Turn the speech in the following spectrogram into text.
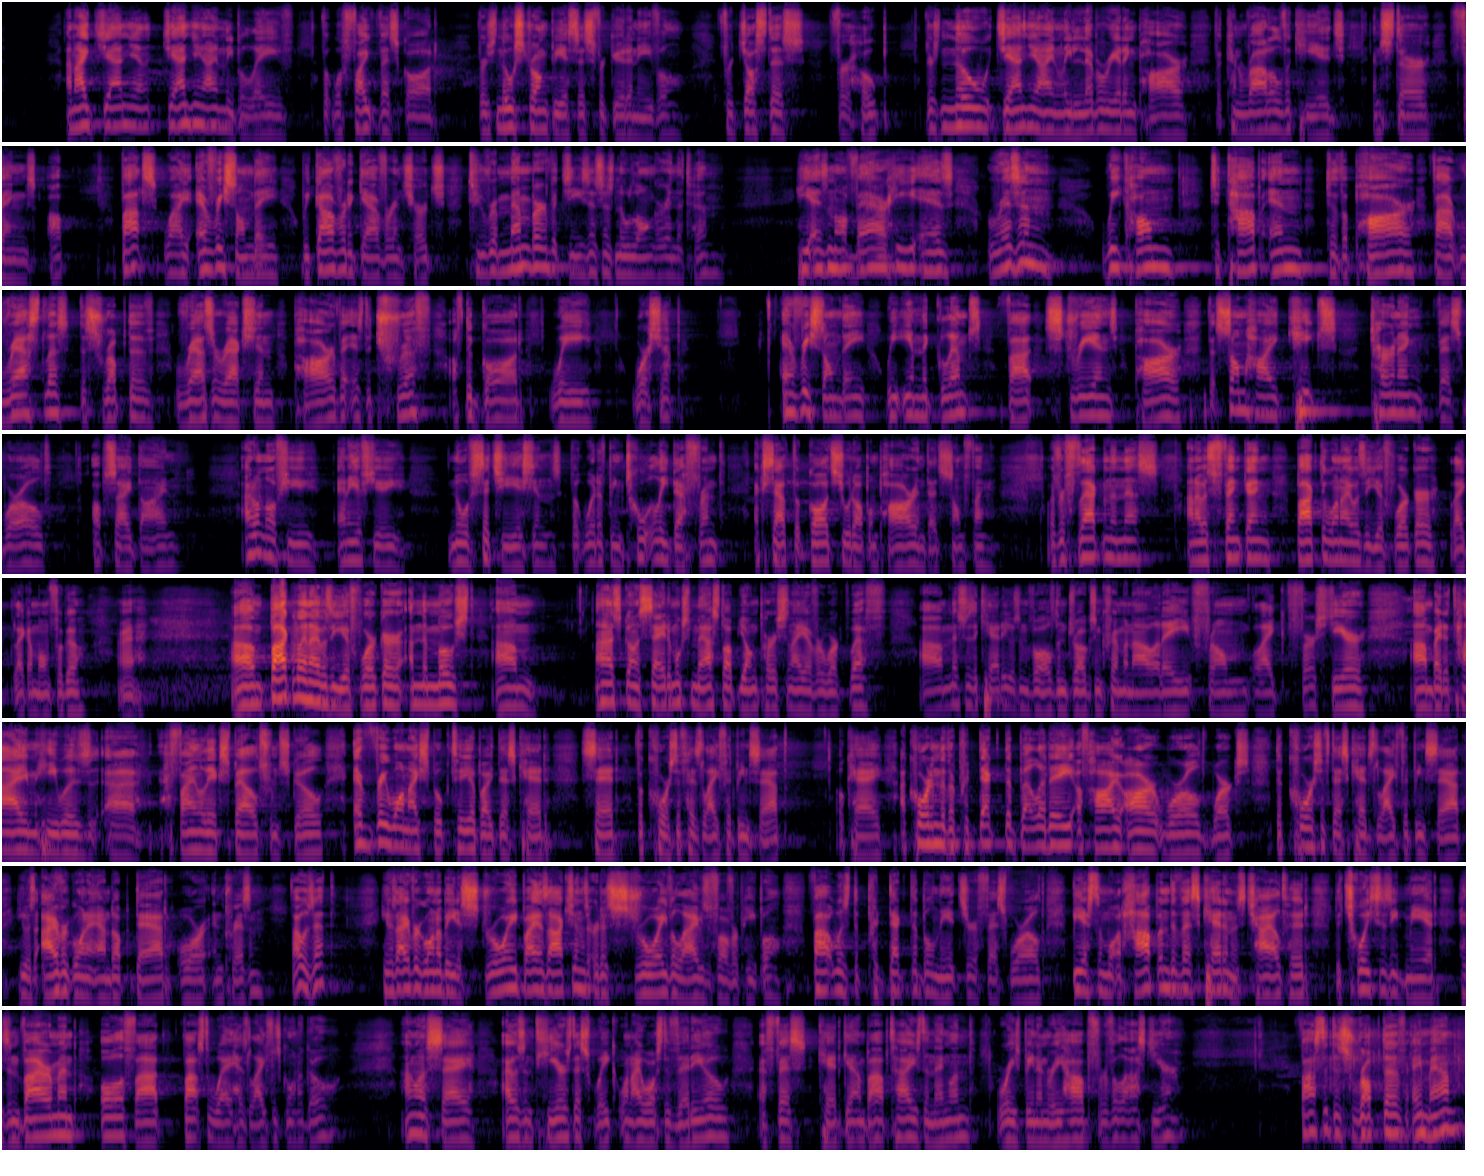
And I genu- genuinely believe that without this God, there's no strong basis for good and evil, for justice, for hope. There's no genuinely liberating power that can rattle the cage and stir things up. That's why every Sunday we gather together in church to remember that Jesus is no longer in the tomb. He is not there, He is risen. We come to tap into the power, that restless, disruptive resurrection power that is the truth of the God we worship. Every Sunday, we aim to glimpse that strange power that somehow keeps turning this world upside down. I don't know if you, any of you, know of situations that would have been totally different, except that God showed up in power and did something. I was reflecting on this, and I was thinking back to when I was a youth worker, like, like a month ago, right? Um, back when I was a youth worker, and the most, um, I was going to say, the most messed up young person I ever worked with. Um, this was a kid who was involved in drugs and criminality from like first year. Um, by the time he was uh, finally expelled from school, everyone I spoke to about this kid said the course of his life had been set okay? According to the predictability of how our world works, the course of this kid's life had been set. He was either going to end up dead or in prison. That was it. He was either going to be destroyed by his actions or destroy the lives of other people. That was the predictable nature of this world, based on what happened to this kid in his childhood, the choices he'd made, his environment, all of that. That's the way his life was going to go. I'm going to say, I was in tears this week when I watched the video of this kid getting baptized in England, where he's been in rehab for the last year. That's the disruptive, amen.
